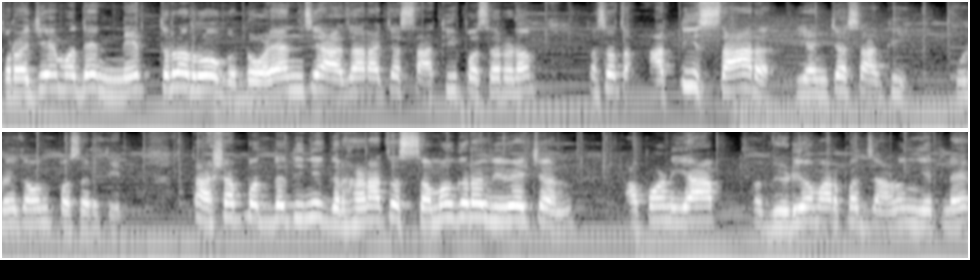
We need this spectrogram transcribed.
प्रजेमध्ये नेत्ररोग डोळ्यांचे आजाराच्या साथी पसरणं तसंच अतिसार यांच्या साथी पुढे जाऊन पसरतील. तर अशा पद्धतीने ग्रहणाचं समग्र विवेचन आपण या व्हिडिओमार्फत जाणून घेतलंय.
